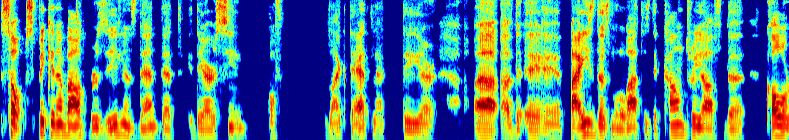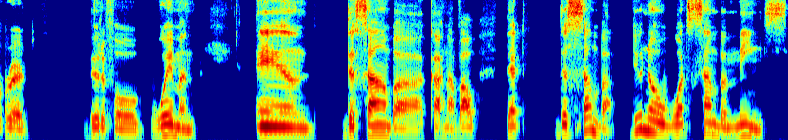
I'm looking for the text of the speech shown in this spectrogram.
so speaking about brazilians then that they are seen of like that like they are uh the uh, país das mulatas the country of the colored beautiful women and the samba carnaval that the samba do you know what samba means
